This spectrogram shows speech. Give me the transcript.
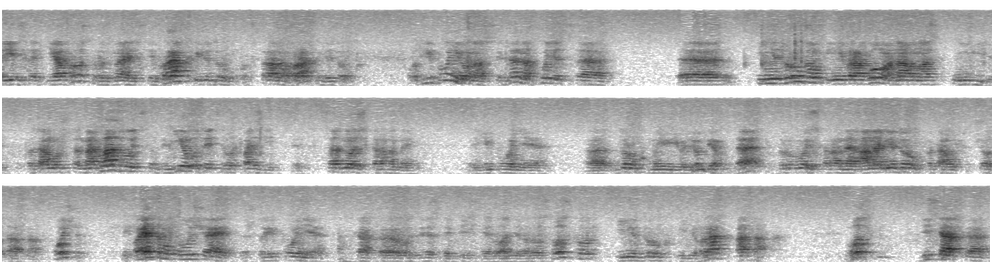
есть такие опросы, вы знаете, враг или друг, вот страна враг или друг. Вот Япония у нас всегда находится э, и не другом, и не врагом она у нас не видится, потому что накладываются две вот эти вот позиции. С одной стороны, Япония, э, друг мы ее любим, да, с другой стороны, она не друг, потому что что-то от нас хочет, и поэтому получается, что Япония, как э, в известной песне Владимира Высоцкого, и не друг, и не враг, а так. Вот десятка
